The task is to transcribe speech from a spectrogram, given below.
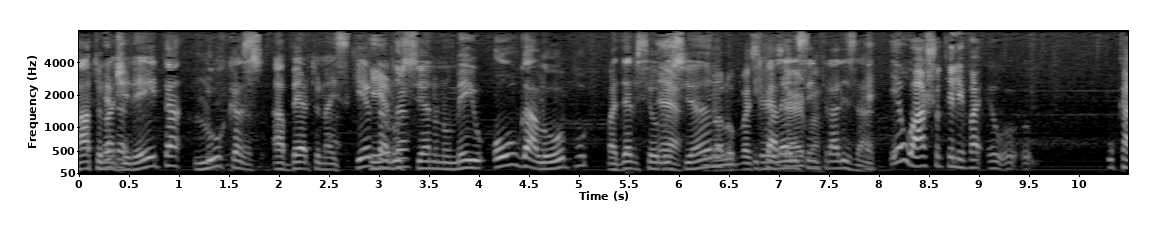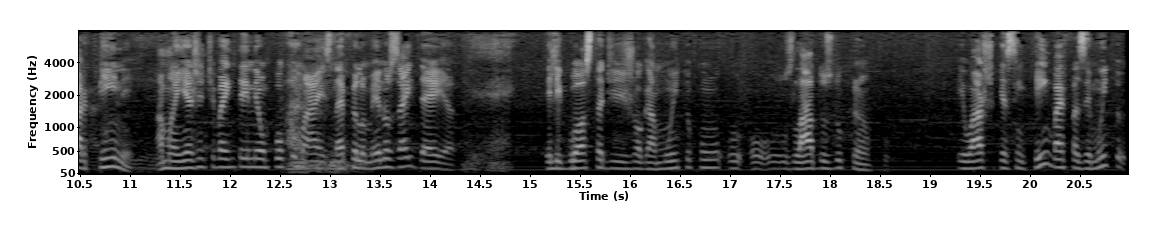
Rato na Esquerda. direita, Lucas aberto na esquerda, Esquerda. Luciano no meio ou Galopo, mas deve ser o É, o Luciano Galopo vai e ser Caleri reserva. centralizado. É, eu acho que ele vai. eu- eu- o Carpini, amanhã a gente vai entender um pouco mais, né? Pelo menos a ideia. Ele gosta de jogar muito com o- o- os lados do campo. Eu acho que assim, quem vai fazer muito.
